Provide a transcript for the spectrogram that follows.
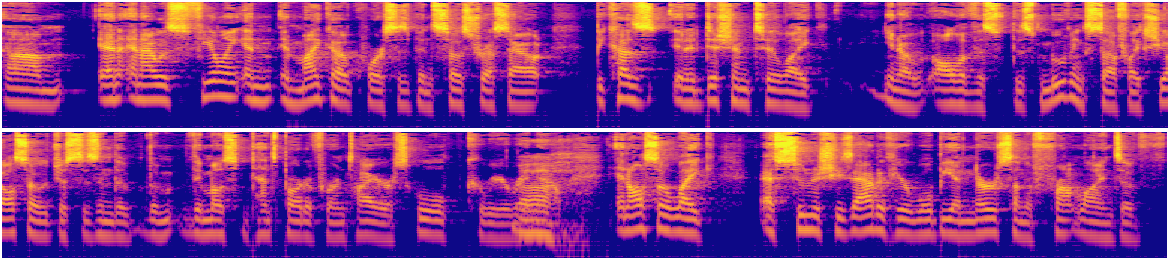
Um, and and I was feeling, and, and Micah, of course, has been so stressed out because in addition to like you know all of this this moving stuff, like she also just is in the the, the most intense part of her entire school career right Ugh. now. And also like as soon as she's out of here, we'll be a nurse on the front lines of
